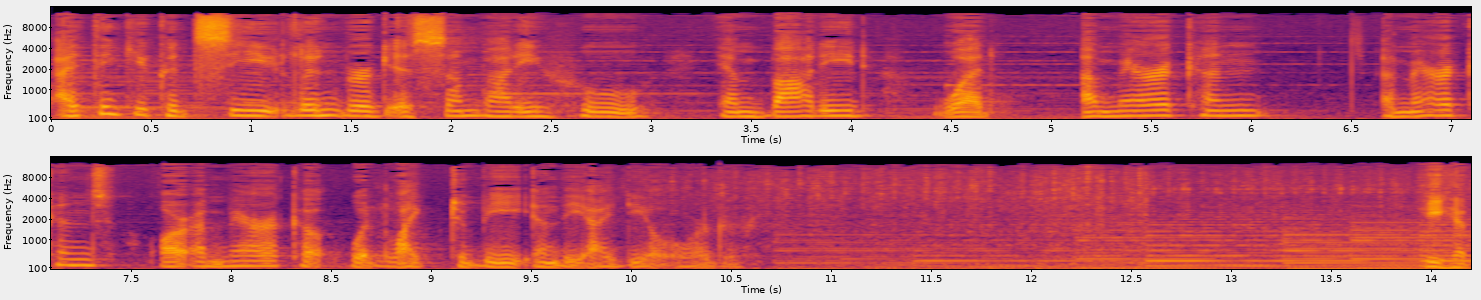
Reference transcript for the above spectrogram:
I think you could see Lindbergh as somebody who embodied what American, Americans or America would like to be in the ideal order. He had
